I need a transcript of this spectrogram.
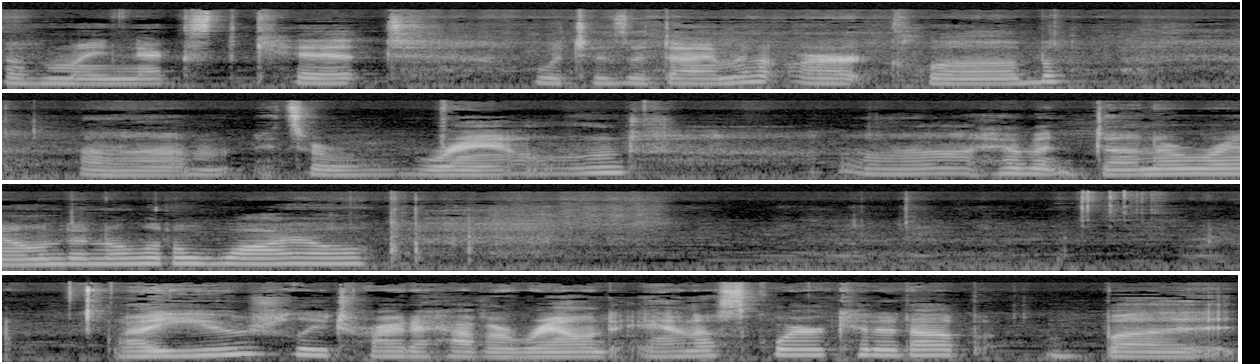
of my next kit which is a Diamond Art Club. Um, it's a round uh, I haven't done a round in a little while. I usually try to have a round and a square kitted up, but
